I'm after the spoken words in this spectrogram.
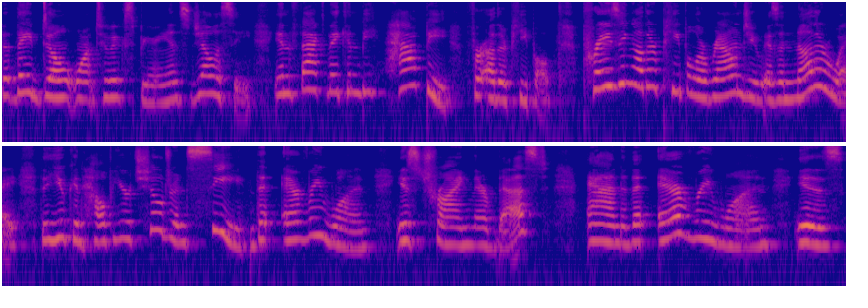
that they don't want to experience jealousy. In fact, they can be happy for other people. Praising other people around you is another way that you can help your children see that everyone is trying their best and that everyone is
